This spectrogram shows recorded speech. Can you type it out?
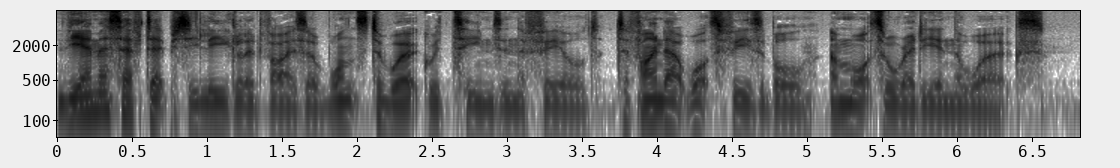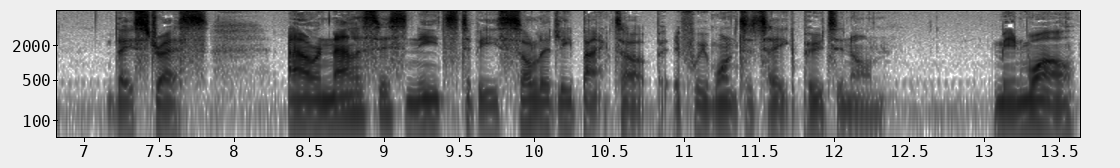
The MSF Deputy Legal Advisor wants to work with teams in the field to find out what's feasible and what's already in the works. They stress our analysis needs to be solidly backed up if we want to take Putin on. Meanwhile,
